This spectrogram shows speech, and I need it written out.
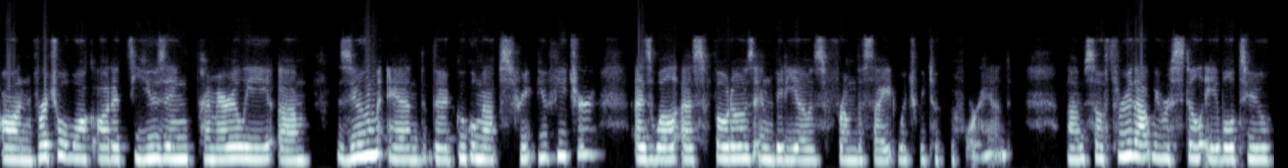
on virtual walk audits using primarily um, Zoom and the Google Maps Street View feature, as well as photos and videos from the site, which we took beforehand. Um, so through that, we were still able to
